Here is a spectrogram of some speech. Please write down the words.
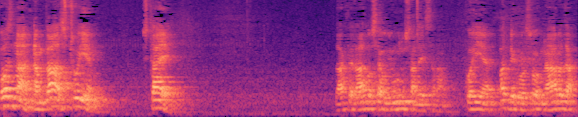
Poznat nam glas čujem. Šta je? Dakle, radilo se o Yunus a.s. koji je odbjegao svog naroda,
